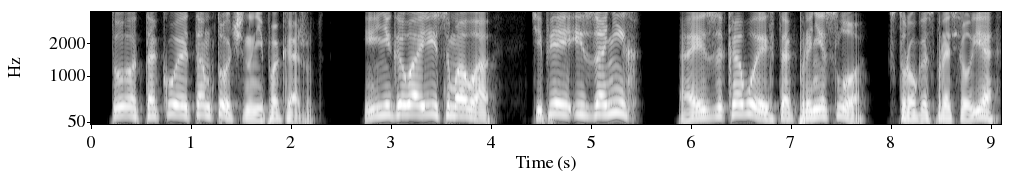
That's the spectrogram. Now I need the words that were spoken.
– «то такое там точно не покажут». «И не говори, самовар, теперь из-за них...» «А из-за кого их так пронесло?» – строго спросил я,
